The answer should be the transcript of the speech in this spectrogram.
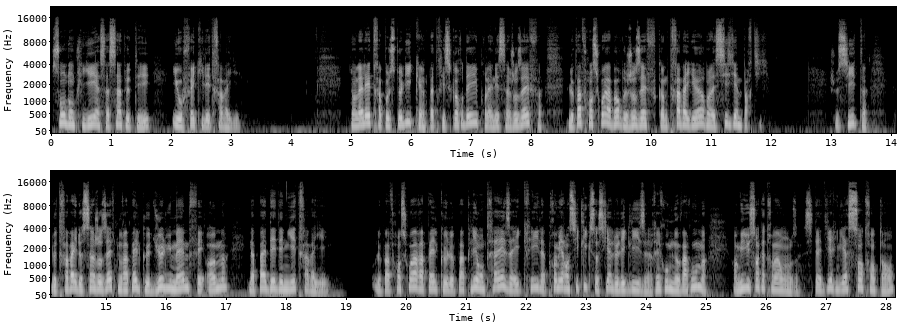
sont donc liées à sa sainteté et au fait qu'il ait travaillé. Dans la lettre apostolique Patrice Cordet pour l'année Saint-Joseph, le pape François aborde Joseph comme travailleur dans la sixième partie. Je cite Le travail de Saint Joseph nous rappelle que Dieu lui-même, fait homme, n'a pas dédaigné travailler. Le pape François rappelle que le pape Léon XIII a écrit la première encyclique sociale de l'Église, Rerum Novarum, en 1891, c'est-à-dire il y a 130 ans,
